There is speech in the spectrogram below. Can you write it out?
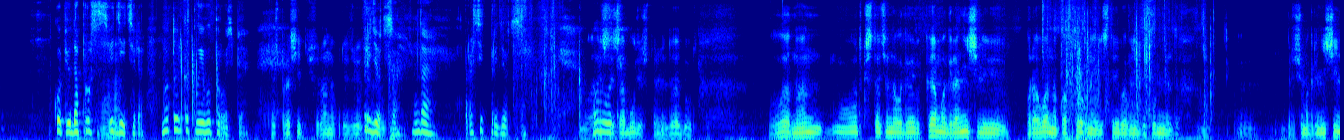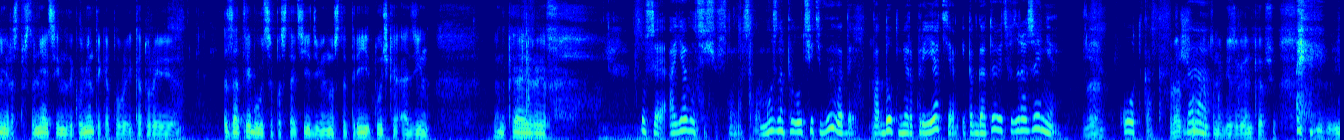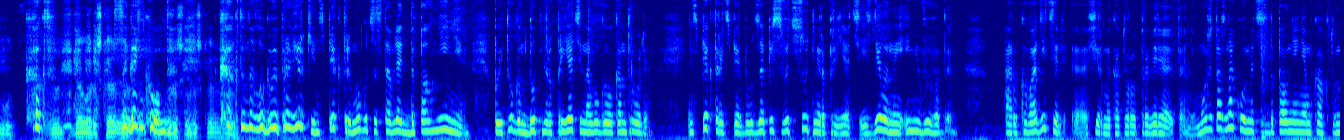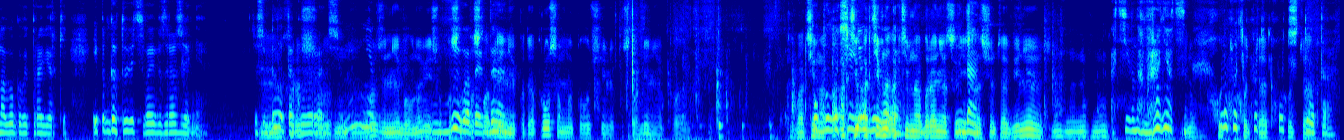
Копию допроса свидетеля, но только по его просьбе. То есть просить все равно придется. Придется, да, просить придется. Ладно, если Вот. забудешь, то не дадут. Ладно, вот, кстати, налоговикам ограничили права на повторное истребование документов. Причем ограничение распространяется и на документы, которые, которые затребуются по статье 93.1 НК РФ. Слушай, а я вот еще что нашла. Можно получить выводы по доп. мероприятиям и подготовить возражения. Да, Вот как. хорошо, Да. как-то мы без огонька. Вот. Как Давай, расскажи. С огоньком, да. Расскажи. Как то налоговой проверки инспекторы могут составлять дополнения по итогам доп. мероприятий налогового контроля. Инспекторы теперь будут записывать суть мероприятий и сделанные ими выводы. А руководитель э, фирмы, которую проверяют они, может ознакомиться с дополнением к акту налоговой проверки и подготовить свои возражения. Слушай, М, было такое хорошо. раньше? Ну, Ну, нет. Вроде не было. Но видишь, Выводы, да. послабление по допросам мы получили, послабление по как бы активно, а- получению актив- активно, активно обороняться, если Да. нас чем-то обвиняют. Ну, ну, ну, ну, Активно обороняться. ну, хоть, ну, хоть, хоть хоть, хоть что-то так.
